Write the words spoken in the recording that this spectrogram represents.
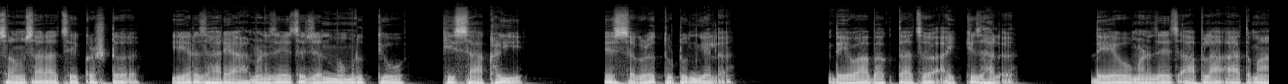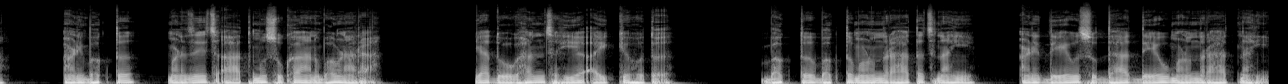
संसाराचे कष्ट येरझाऱ्या म्हणजेच जन्म मृत्यू ही साखळी हे सगळं तुटून गेलं. देवाभक्ताचं ऐक्य झालं. देव म्हणजेच आपला आत्मा आणि भक्त म्हणजेच आत्मसुख अनुभवणारा. या दोघांचंही ऐक्य होतं. भक्त भक्त म्हणून राहतच नाही आणि देवसुद्धा देव म्हणून राहत नाही.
